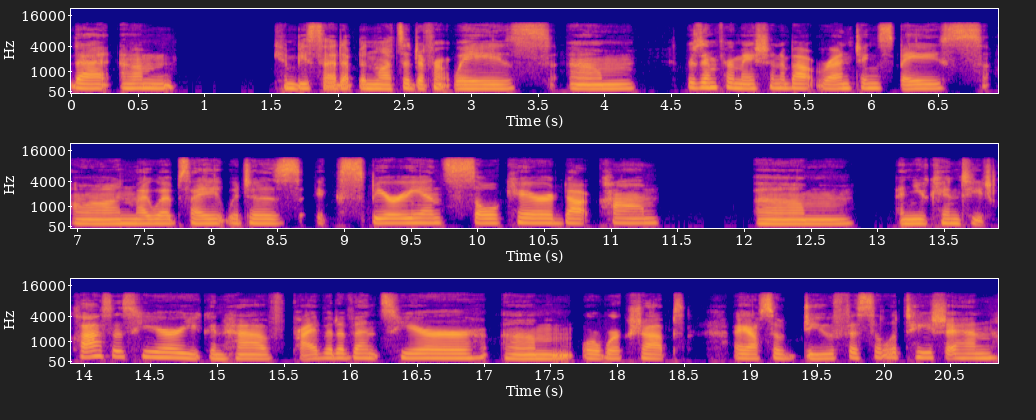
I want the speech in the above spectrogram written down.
that um can be set up in lots of different ways. Um, there's information about renting space on my website, which is experiencesoulcare.com. Um, and you can teach classes here. You can have private events here um, or workshops. I also do facilitation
